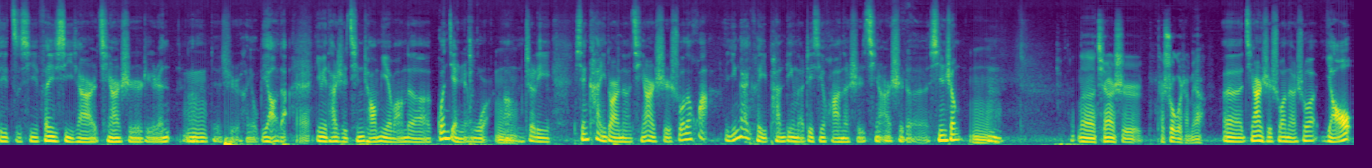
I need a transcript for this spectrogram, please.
得仔细分析一下秦二世这个人，嗯，这是很有必要的哎，因为他是秦朝灭亡的关键人物啊嗯。这里先看一段呢，秦二世说的话，应该可以判定呢，这些话呢是秦二世的心声。嗯，那秦二世他说过什么呀？呃，秦二世说呢，说尧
